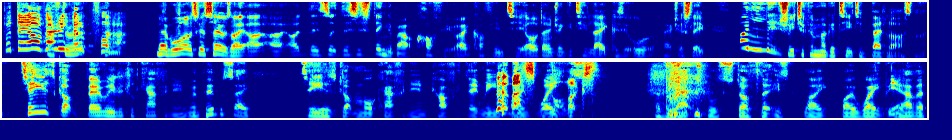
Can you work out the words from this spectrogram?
but they are very After- helpful. uh, no, but what I was going to say was like, I, I, I, there's, there's this thing about coffee, right? Coffee and tea. Oh, don't drink it too late because it will affect your sleep. I literally took a mug of tea to bed last night. tea has got very little caffeine. in. When people say tea has got more caffeine in coffee, they mean by That's weight bollocks. of the actual stuff that is like by weight. But you Yeah. have a,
